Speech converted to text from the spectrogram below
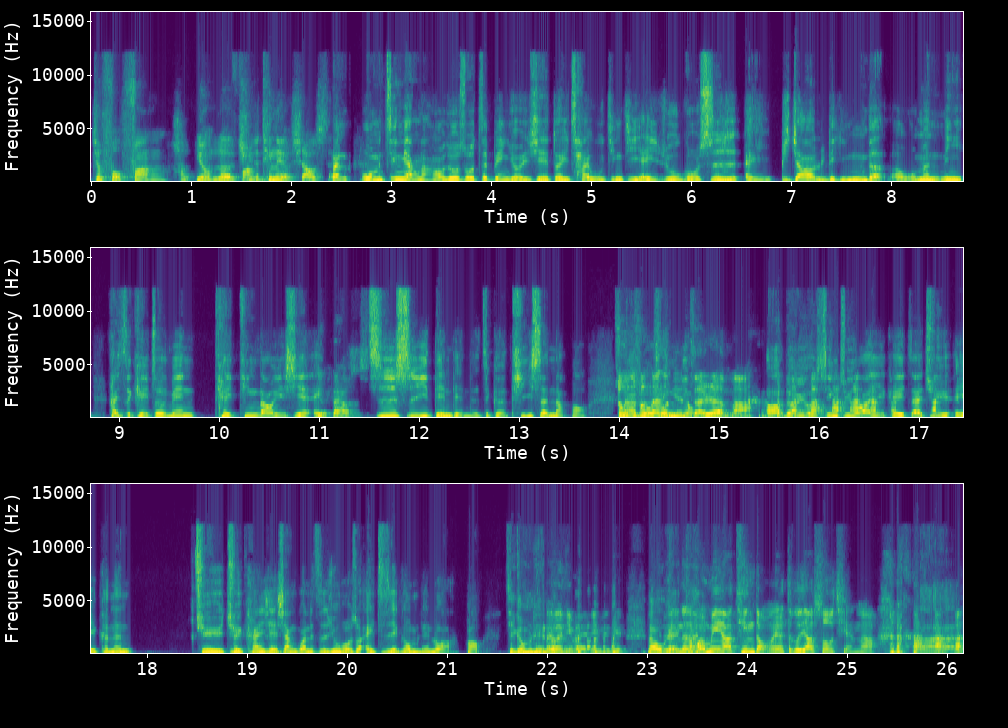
就 for fun 好有乐趣，就听得有笑声。但我们尽量啦哈，如果说这边有一些对财务经济，哎，如果是哎比较零的，呃，我们你还是可以在这边可以听到一些哎知识一点点的这个提升呐哦。那如果说你有责任嘛，哦，如果有兴趣的话，也可以再去哎可能。去 去看一些相关的资讯，或者说，哎，直接跟我们联络啊，好，直接跟我们联络。没问题，没问题，没问题。那我可以，那个后面要听懂，因为这个要收钱了。啊，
